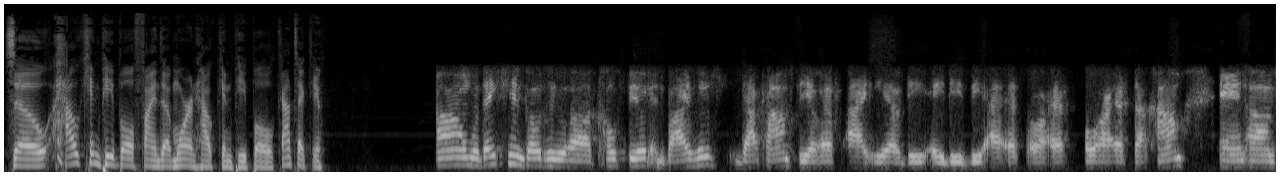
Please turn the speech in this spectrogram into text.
So, how can people find out more, and how can people contact you? Um, well, they can go to uh, cofieldadvisors.com, C-O-F-I-E-L-D-A-D-V-I-S-O-R-S, and um,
